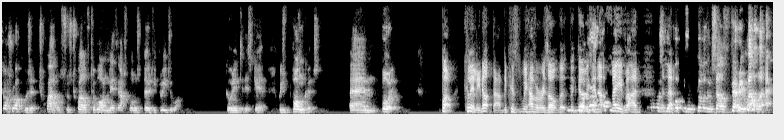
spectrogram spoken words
Josh Rock was at 12, so it was 12 to 1. Nathan Aspinall was 33 to 1 going into this game, which is bonkers. Um, but. Well, clearly not, that because we have a result that, that goes well, yeah, in our favour. And the bookies have covered themselves very well there.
